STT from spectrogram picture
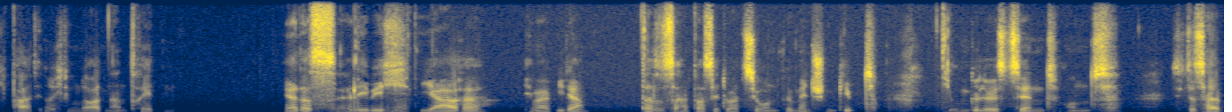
die Part in Richtung Norden antreten. Ja, das erlebe ich die Jahre immer wieder, dass es einfach Situationen für Menschen gibt, die ungelöst sind und sie deshalb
